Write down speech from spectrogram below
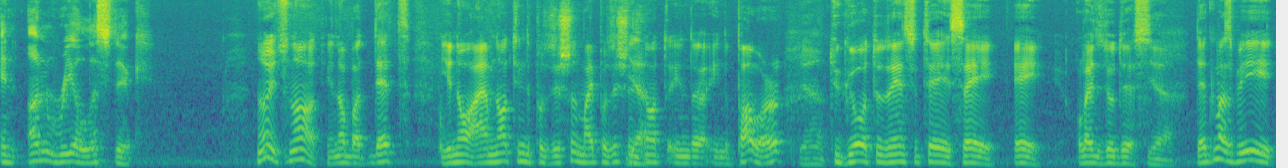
an unrealistic. No, it's not. You know, but that you know, I am not in the position. My position Yeah. is not in the in the power Yeah. to go to the NCAA and say, "Hey, let's do this." Yeah. That must be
